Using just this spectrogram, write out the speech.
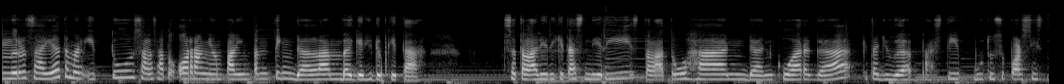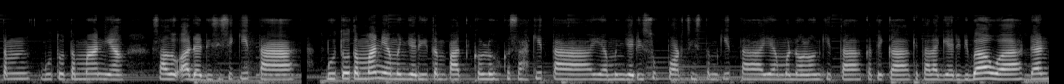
Menurut saya teman itu salah satu orang yang paling penting dalam bagian hidup kita setelah diri kita sendiri, setelah Tuhan dan keluarga, kita juga pasti butuh support system, butuh teman yang selalu ada di sisi kita, butuh teman yang menjadi tempat keluh kesah kita, yang menjadi support system kita, yang menolong kita ketika kita lagi ada di bawah. Dan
